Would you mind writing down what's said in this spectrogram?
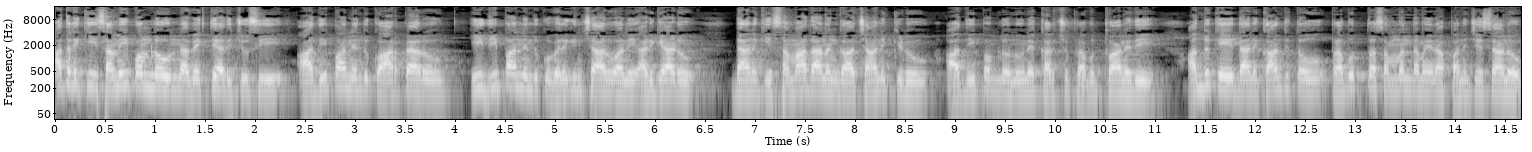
అతడికి సమీపంలో ఉన్న వ్యక్తి అది చూసి ఆ దీపాన్ని ఎందుకు ఆర్పారు? ఈ దీపాన్ని ఎందుకు వెలిగించారు? అని అడిగాడు. దానికి సమాధానంగా చాణక్యుడు ఆ దీపంలో నూనె ఖర్చు ప్రభుత్వానిది. అందుకే దాని కాంతితో ప్రభుత్వ సంబంధమైన పని చేశాను.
